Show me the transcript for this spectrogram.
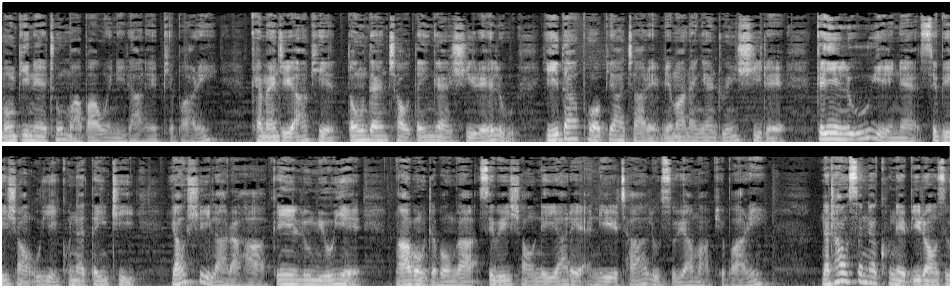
မွန်ပြည်နယ်ထုံးမှာပါဝင်နေတာလည်းဖြစ်ပါတယ်။ခမန်းကြီးအဖြစ်3တန်း6သိန်းခန့်ရှိတယ်လို့ရေးသားဖော်ပြကြတဲ့မြန်မာနိုင်ငံတွင်ရှိတဲ့ကရင်လူဦးရေနဲ့စစ်ဘေးရှောင်ဦးရေ9သိန်းထိရောက်ရှိလာတာဟာကရင်လူမျိုးရဲ့ငါးပုံတပုံကစစ်ဘေးရှောင်နေရတဲ့အနေအထားလို့ဆိုရမှာဖြစ်ပါတယ်။ 2012ခုနှစ်ပြည်ထောင်စု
